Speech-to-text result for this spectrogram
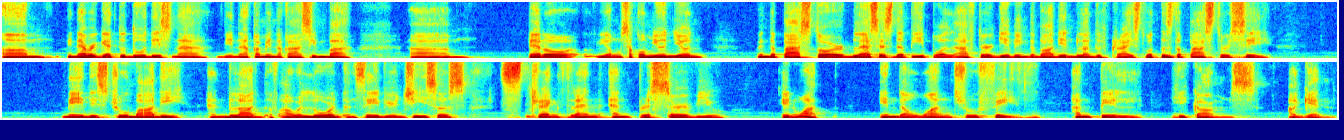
Um, we never get to do this na di na kami nakasimba. Um, pero yung sa communion, when the pastor blesses the people after giving the body and blood of Christ, what does the pastor say? May this true body and blood of our Lord and Savior Jesus strengthen and preserve you. In what? In the one true faith until He comes again.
